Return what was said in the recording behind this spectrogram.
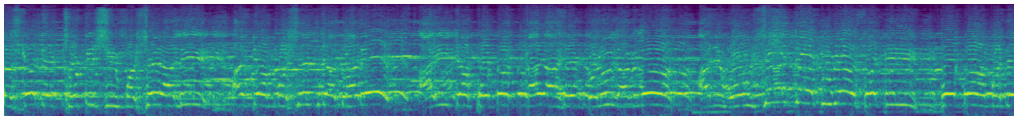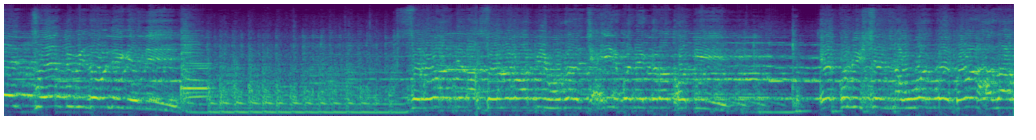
दशकात एक छोटीशी मशीन आली आणि त्या मशीनच्या द्वारे आईच्या पोटात काय आहे कळू लागलं. आणि वंशाच्या दिव्यासाठी पोटामध्ये ज्योत विजवली गेली. सुरुवातीला सोनवापी उघड जाहीरपणे करत होती. नव्वद ते दोन हजार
